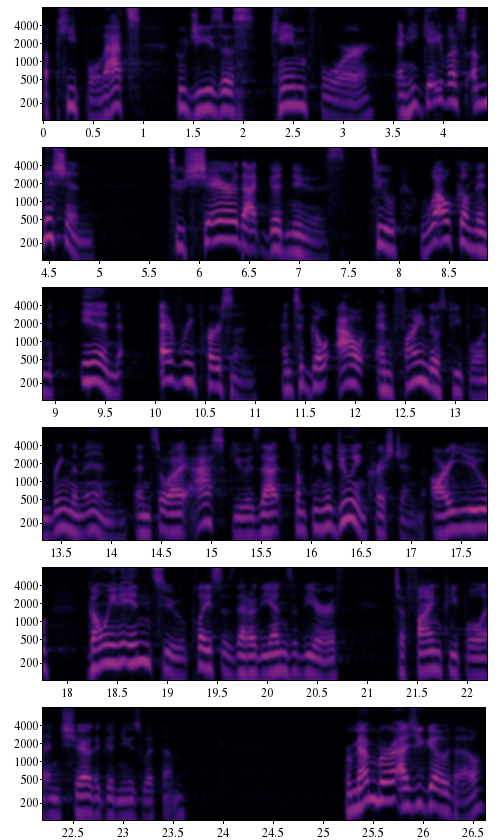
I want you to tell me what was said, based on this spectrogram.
a people. That's who Jesus came for. And he gave us a mission to share that good news, to welcome and in every person, and to go out and find those people and bring them in. And so I ask you, is that something you're doing, Christian? Are you going into places that are the ends of the earth to find people and share the good news with them? Remember as you go, though,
